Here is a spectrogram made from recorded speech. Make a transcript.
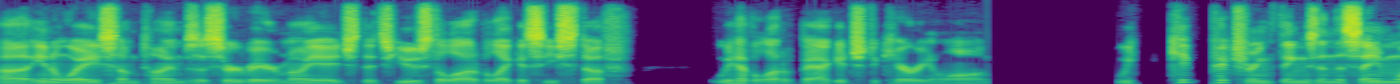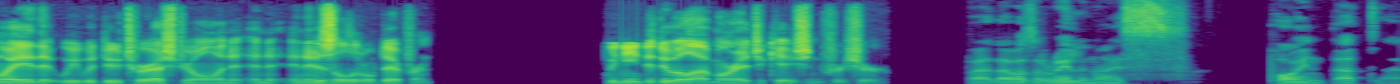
Uh, in a way, sometimes a surveyor my age that's used a lot of legacy stuff, we have a lot of baggage to carry along. Keep picturing things in the same way that we would do terrestrial, and, and, and it is a little different. We need to do a lot more education for sure. but that was a really nice point that uh,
